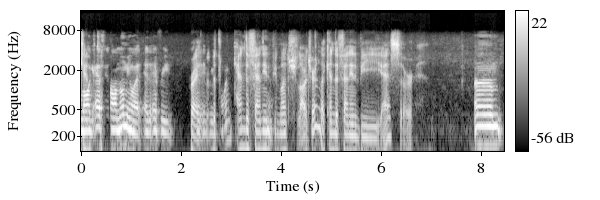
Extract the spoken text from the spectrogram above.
log Can- s polynomial at, at every Right, at every but point. can the fan-in be much larger? Like, can the fan-in be s or? Um,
